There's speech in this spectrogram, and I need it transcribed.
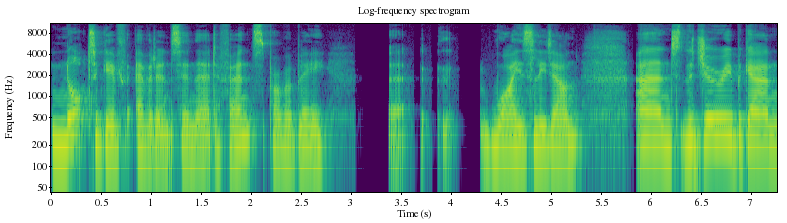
not to give evidence in their defence, probably uh, wisely done. And the jury began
